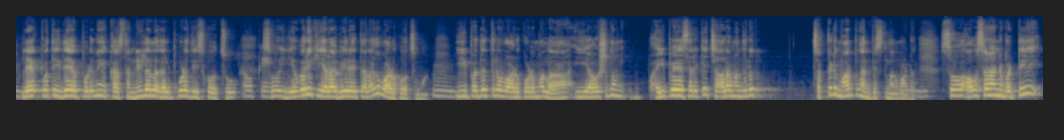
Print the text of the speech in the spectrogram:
లేకపోతే ఇదే పొడిని కాస్త నీళ్ళలో కలిపి కూడా తీసుకోవచ్చు. సో ఎవరికి ఎలా వీలైతే అలాగా వాడుకోవచ్చు అమ్మా ఈ పద్ధతిలో వాడుకోవడం వల్ల ఈ ఔషధం అయిపోయేసరికి చాలా మందిలో చక్కటి మార్పు కనిపిస్తుంది అనమాట సో అవసరాన్ని బట్టి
